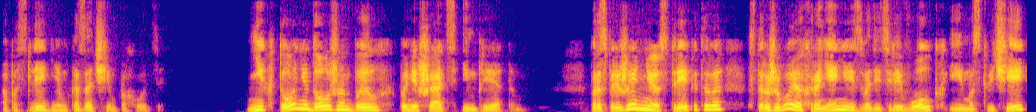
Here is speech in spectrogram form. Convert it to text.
о последнем казачьем походе. Никто не должен был помешать им при этом. По распоряжению Стрепетова сторожевое охранение из водителей «Волк» и «Москвичей»,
